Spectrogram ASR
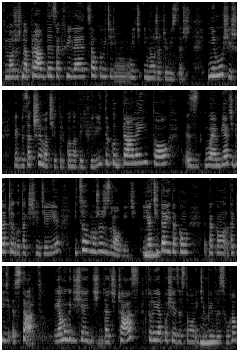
Ty możesz naprawdę za chwilę całkowicie mieć inną rzeczywistość. I nie musisz jakby zatrzymać się tylko na tej chwili, tylko dalej to zgłębiać, dlaczego tak się dzieje i co możesz zrobić. I ja ci daję taką, taką, taki start. Ja mogę dzisiaj ci dać czas, który ja posiedzę z Tobą i Ciebie wysłucham,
